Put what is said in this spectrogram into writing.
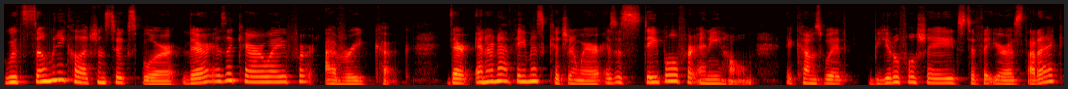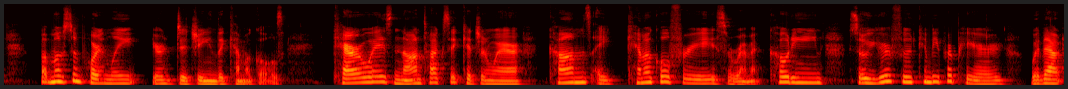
With so many collections to explore, there is a caraway for every cook. Their internet famous kitchenware is a staple for any home. It comes with beautiful shades to fit your aesthetic, but most importantly, you're ditching the chemicals. Caraway's non toxic kitchenware comes a chemical free ceramic coating so your food can be prepared without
